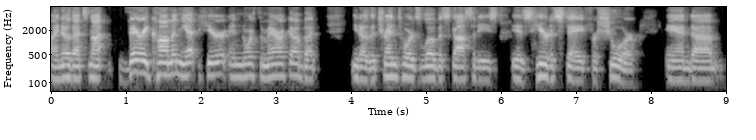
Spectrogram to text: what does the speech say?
I know that's not very common yet here in North America, but you know the trend towards low viscosities is here to stay for sure. And um,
